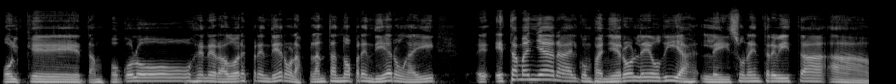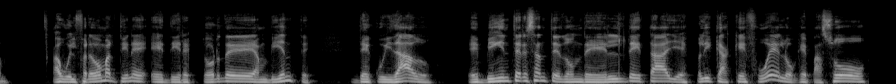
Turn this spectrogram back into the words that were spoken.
porque tampoco los generadores prendieron, las plantas no prendieron ahí. Eh, Esta mañana el compañero Leo Díaz le hizo una entrevista a, a Wilfredo Martínez, el director de ambiente, de cuidado. Es bien interesante donde él detalla, explica qué fue lo que pasó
